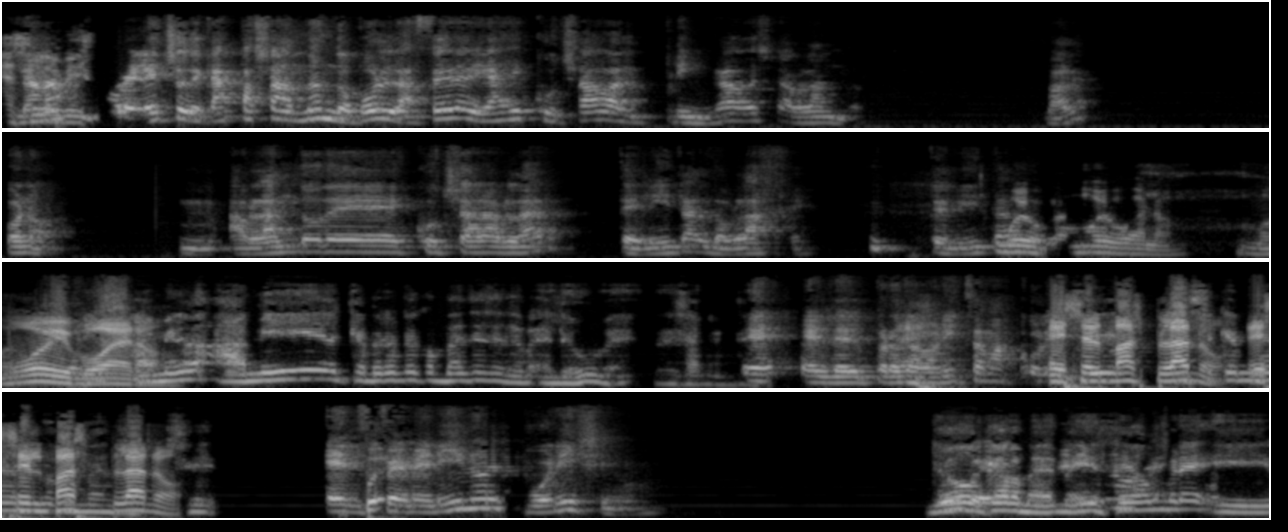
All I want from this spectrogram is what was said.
Eso Nada más por el hecho de que has pasado andando por la acera y has escuchado al pringado ese hablando. ¿Vale? Bueno, mm, hablando de escuchar hablar, telita el doblaje. Telita el doblaje. muy bueno. Muy bueno. mí, a mí el que menos me convence es el de, el de V, precisamente. Eh, el del protagonista masculino. Es el más plano, es el más plano. sí. El femenino es buenísimo. Yo, V, claro, me, dice hombre y.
